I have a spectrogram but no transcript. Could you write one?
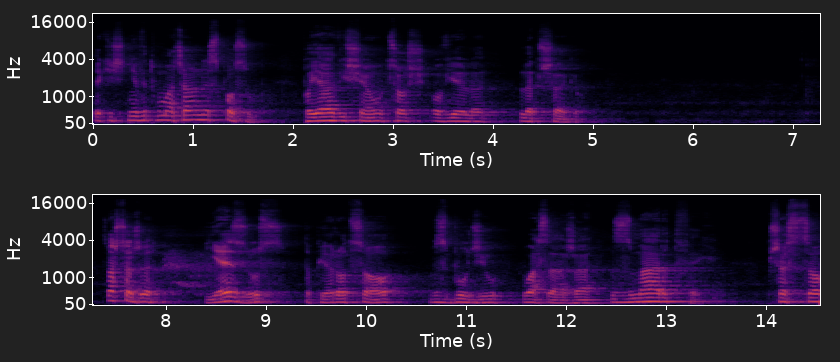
w jakiś niewytłumaczalny sposób, pojawi się coś o wiele lepszego. Zwłaszcza, że Jezus dopiero co wzbudził łazarza z martwych, przez co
